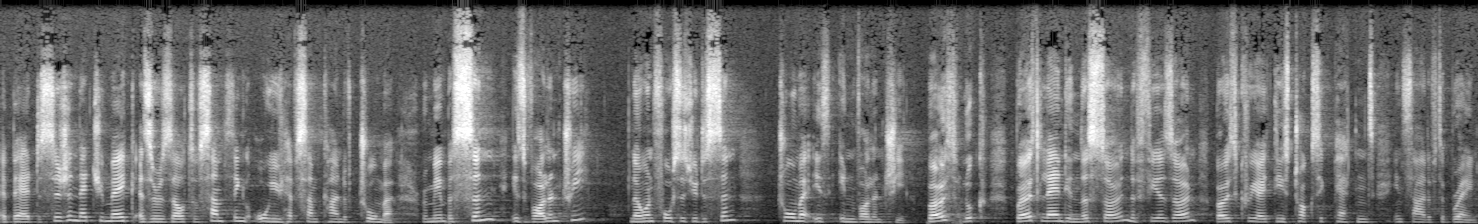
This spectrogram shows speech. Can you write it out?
a bad decision that you make as a result of something, or you have some kind of trauma. Remember, sin is voluntary, no one forces you to sin trauma is involuntary. Both look, both land in this zone, the fear zone, both create these toxic patterns inside of the brain.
